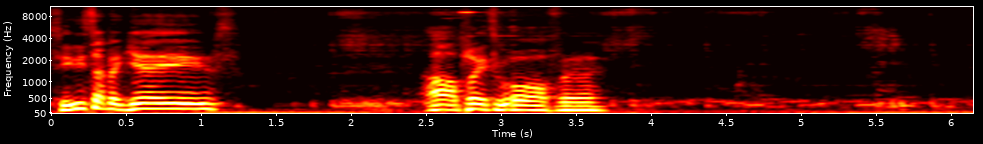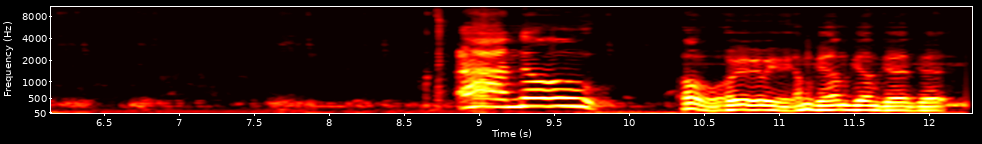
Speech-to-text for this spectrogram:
See these type of games, I don't play too often. Ah no! Oh wait wait wait! I'm good. I'm good. I'm good. I'm good.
